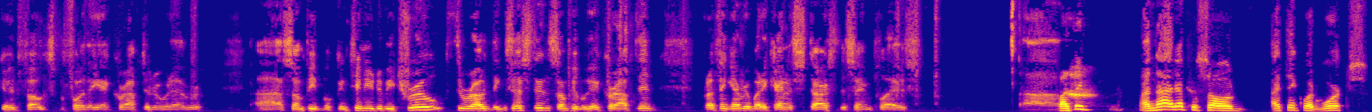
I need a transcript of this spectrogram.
good folks before they get corrupted or whatever. Uh, some people continue to be true throughout existence. Some people get corrupted, but I think everybody kind of starts at the same place. Uh, I think on that episode, I think what works,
